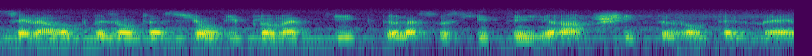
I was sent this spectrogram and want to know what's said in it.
C'est la représentation diplomatique de la société hiérarchique devant elle-même. elle même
